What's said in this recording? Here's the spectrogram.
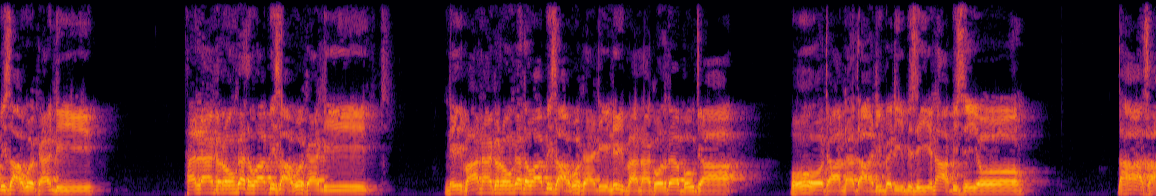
ပိစဝက္ခန္တိ ဖလံကရုံကတဝပိစဝက္ခန္တိနိဗ္ဗာနကရုံကတဝပိစဝက္ခန္တိနိဗ္ဗာနကောတရဗုဒ္ဓဟောဒါနတအဓိပတိပစ္စယေနပစ္စယောသာဇာ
